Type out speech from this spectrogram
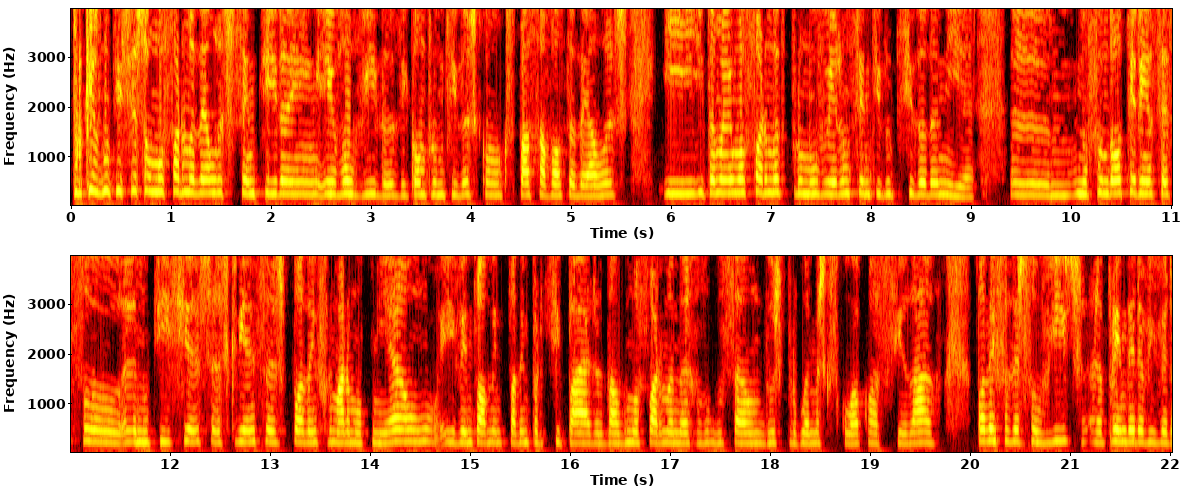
Porque as notícias são uma forma delas se sentirem envolvidas e comprometidas com o que se passa à volta delas e, e também é uma forma de promover um sentido de cidadania no fundo, ao terem acesso a notícias, as crianças podem formar uma opinião, eventualmente podem participar de alguma forma na resolução dos problemas que se colocam à sociedade, podem fazer-se ouvir, aprender a viver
